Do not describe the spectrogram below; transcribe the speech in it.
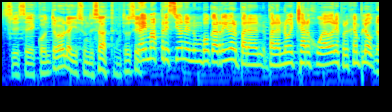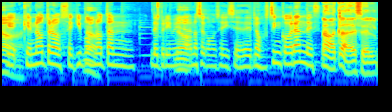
se, se descontrola y es un desastre. Entonces, Pero hay más presión en un Boca River para, para no echar jugadores, por ejemplo, No. que, que en otros equipos no. No. tan de primera, no. No. sé cómo se dice, de los cinco grandes. No, claro, es el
